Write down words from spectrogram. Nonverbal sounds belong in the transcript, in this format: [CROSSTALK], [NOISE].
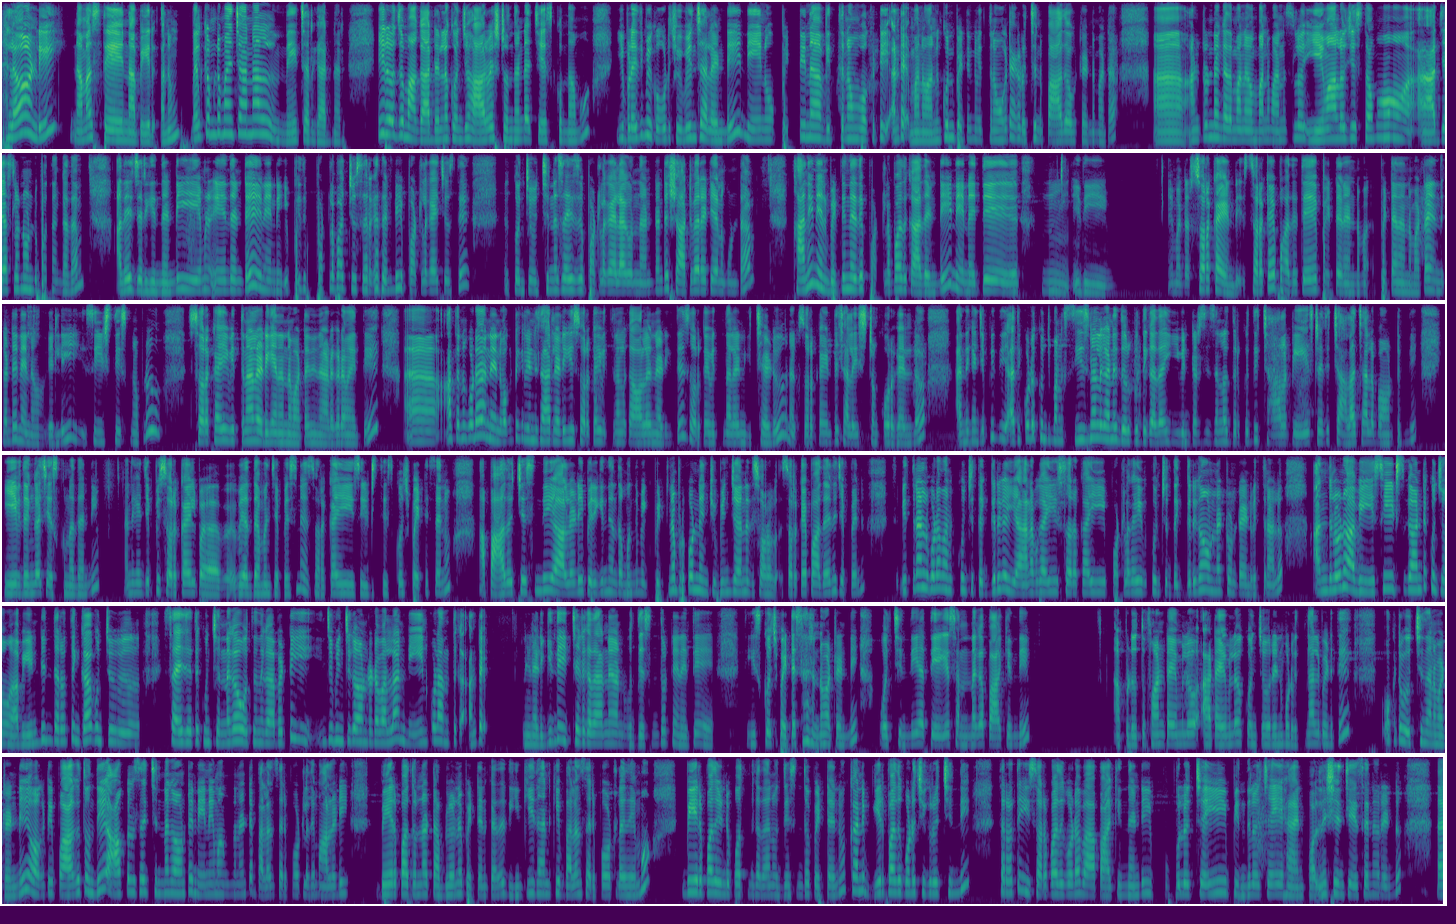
Hello అండి. నమస్తే. నా పేరు Anu. Welcome to my channel nature gardener. ఈరోజు మా గార్డెన్‌లో కొంచెం హార్వెస్ట్ ఉందండి. అది చేసుకుందాము. ఇప్పుడైతే మీకు ఒకటి చూపించాలండి. నేను పెట్టిన విత్తనం ఒకటి అంటే మనం అనుకుని పెట్టిన విత్తనం ఒకటి, అక్కడ వచ్చిన పాద ఒకటన్నమాట. అనమాట అంటుంటాం కదా! మనం మన మనసులో ఏం ఆలోచిస్తామో ఆ ధ్యాసలోనే ఉండిపోతాం కదా! అదే జరిగిందండి. ఏమి ఏదంటే నేను ఇప్పుడు ఇది పొట్లపాదు చూసారు కదండీ! పొట్లకాయ చూస్తే కొంచెం చిన్న సైజు పొట్లకాయ లాగా ఉంది అంటే షార్ట్ వెరైటీ అనుకుంటా. కానీ నేను పెట్టింది అయితే పొట్లపాదు కాదండి. నేనైతే ఇది ఏమంటారు సొరకాయ అండి. సొరకాయ పాదైతే పెట్టానండి పెట్టానన్నమాట. ఎందుకంటే నేను వెళ్ళి సీడ్స్ తీసుకున్నప్పుడు సొరకాయ విత్తనాలు అడిగానన్నమాట. నేను అడగడం అయితే. అతను కూడా నేను ఒకటికి రెండు సార్లు అడిగి సొరకాయ విత్తనాలు కావాలని అడిగితే సొరకాయ విత్తనాలని ఇచ్చాడు. నాకు సొరకాయ అంటే చాలా ఇష్టం కూరగాయల్లో. అందుకని చెప్పి ఇది అది కూడా కొంచెం మనకు సీజనల్‌గానే దొరుకుద్ది కదా! ఈ వింటర్ సీజన్‌లో దొరుకుద్ది. చాలా టేస్ట్ అయితే చాలా చాలా బాగుంటుంది ఏ విధంగా చేసుకున్న దాన్ని. అందుకని చెప్పి సొరకాయలు వేద్దామని చెప్పేసి నేను సొరకాయ సీడ్స్ తీసుకొచ్చి పెట్టేసాను. ఆ వచ్చేసింది ఆల్రెడీ పెరిగింది. ఇంతకుముందు మీకు పెట్టినప్పుడు కూడా నేను చూపించాను. అది సొర సొరకాయ పాదే అని చెప్పాను. విత్తనాలు కూడా మనకు కొంచెం దగ్గరగా ఈ సొరకాయ పొట్లకాయ ఇవి కొంచెం దగ్గరగా ఉన్నట్టు ఉంటాయండి విత్తనాలు. అందులోనూ అవి సీడ్స్‌గా అంటే కొంచెం అవి ఎండిన తర్వాత ఇంకా కొంచెం సైజ్ అయితే కొంచెం చిన్నగా అవుతుంది కాబట్టి ఇంచుమించుగా ఉండడం వల్ల నేను కూడా అంతగా అంటే నేను అడిగిందే ఇచ్చాడు కదా! అనే ఉద్దేశంతో నేనైతే తీసుకొచ్చి పెట్టేసానన్నమాట అండి. వచ్చింది. ఆ తీగ సన్నగా పాకింది. అప్పుడు తుఫాన్ టైంలో ఆ టైంలో కొంచెం 2, 3 విత్తనాలు పెడితే ఒకటి వచ్చిందనమాట అండి. ఒకటి పాగుతుంది. ఆకుల సైజ్ చిన్నగా ఉంటే నేనేమనుకున్నానంటే బలం సరిపోవట్లేదేమో ఆల్రెడీ బీరపాదు ఉన్న టబ్‌లోనే పెట్టాను కదా! దీనికి దానికి బలం సరిపోవట్లేదేమో బీరపాదు ఎండిపోతుంది కదా! అని ఉద్దేశంతో పెట్టాను. కానీ బీరపాదు కూడా చిగురొచ్చింది. తర్వాత ఈ సొరపాదు కూడా బాగా పాకిందండి. పువ్వులు వచ్చాయి పిందులు వచ్చాయి హ్యాండ్ పాలినేషన్ చేశాను రెండు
